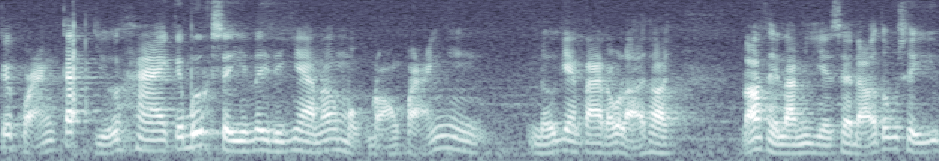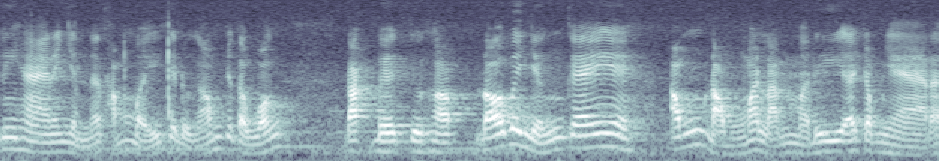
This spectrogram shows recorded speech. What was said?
cái khoảng cách giữa hai cái bước xi đi đi nha, nó một đoạn khoảng nửa gian tay đổ lại thôi. Đó, thì làm như vậy sẽ đỡ tốn xi thứ hai để nhìn nó thẩm mỹ, cái đường ống chúng ta quấn. Đặc biệt trường hợp đối với những cái ống đồng máy lạnh mà đi ở trong nhà đó,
